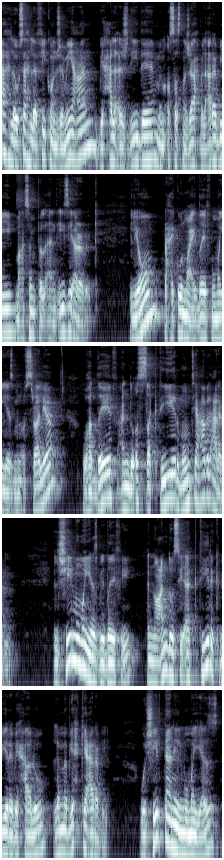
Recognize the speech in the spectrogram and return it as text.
أهلا وسهلا فيكم جميعا بحلقة جديدة من قصص نجاح بالعربي مع Simple and Easy Arabic. اليوم رح يكون معي ضيف مميز من أستراليا وهالضيف عنده قصة كتير ممتعة بالعربي. الشيء المميز بضيفي إنه عنده ثقة كتير كبيرة بحاله لما بيحكي عربي. والشيء الثاني المميز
